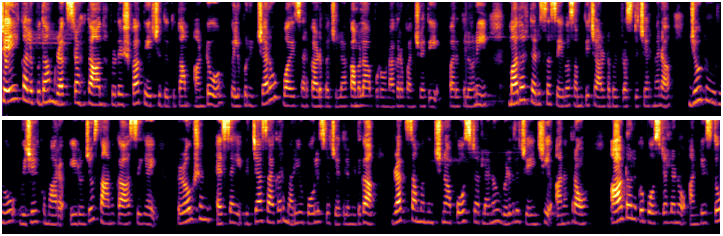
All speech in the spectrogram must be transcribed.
చేయి కలుపుదాం డ్రగ్స్ రహిత ఆంధ్రప్రదేశ్గా తీర్చిదిద్దుతాం అంటూ పిలుపునిచ్చారు. వైఎస్ఆర్ కడప జిల్లా కమలాపురం నగర పంచాయతీ పరిధిలోని mother Teresa Seva Samiti charitable trust chairman Juturu Vijay Kumar ఈరోజు స్థానిక సిఐ రోషన్ ఎస్ఐ విద్యాసాగర్ మరియు పోలీసుల చేతుల మీదుగా డ్రగ్స్ సంబంధించిన పోస్టర్లను విడుదల చేయించి అనంతరం ఆటోలకు పోస్టర్లను అంటిస్తూ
